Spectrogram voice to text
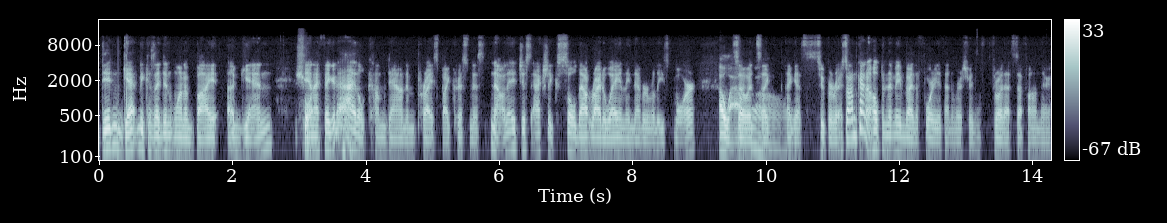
didn't get because I didn't want to buy it again. Sure. And I figured, ah, it'll come down in price by Christmas. No, it just actually sold out right away and they never released more. oh wow. So it's like, Oh. I guess, super rare. So I'm kind of hoping that maybe by the 40th anniversary, they'll throw that stuff on there.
